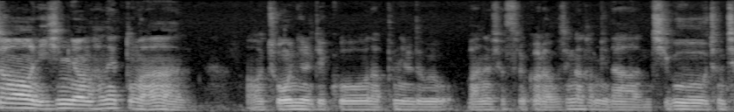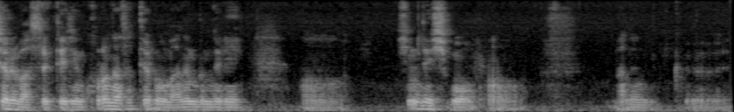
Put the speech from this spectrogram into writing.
2020년 한 해 동안 어, 좋은 일도 있고 나쁜 일도 많으셨을 거라고 생각합니다. 지구 전체를 봤을 때 지금 코로나 사태로 많은 분들이 어, 힘드시고 어, 많은 그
